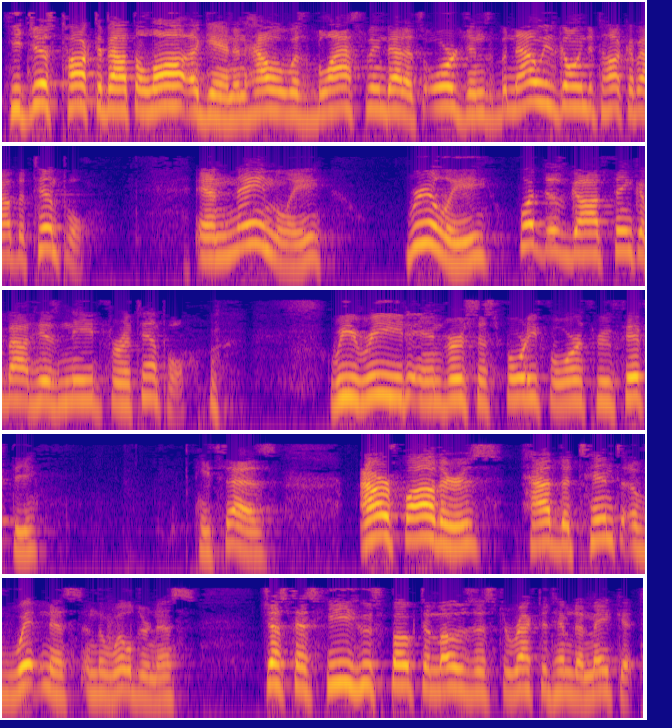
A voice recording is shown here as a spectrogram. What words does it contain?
he just talked about the law again and how it was blasphemed at its origins, but now he's going to talk about the temple. And namely, really, what does God think about his need for a temple? we read in verses 44 through 50, he says, Our fathers had the tent of witness in the wilderness, just as he who spoke to Moses directed him to make it,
